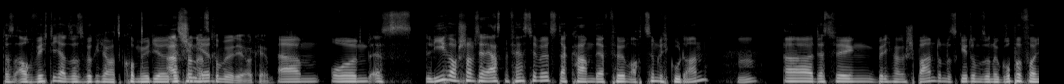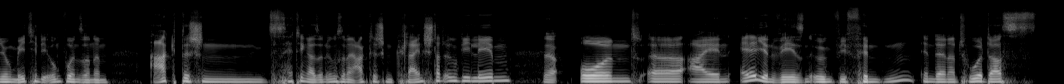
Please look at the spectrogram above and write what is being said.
das ist auch wichtig, also ist wirklich auch als Komödie Ah, schon als. Komödie, okay. ähm, und es lief auch schon auf den ersten Festivals, da kam der Film auch ziemlich gut an. Hm. Äh, deswegen bin ich mal gespannt und es geht um so eine Gruppe von jungen Mädchen, die irgendwo in so einem arktischen Setting, also in irgendeiner arktischen Kleinstadt irgendwie leben Ja. und äh, ein Alienwesen irgendwie finden in der Natur, das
